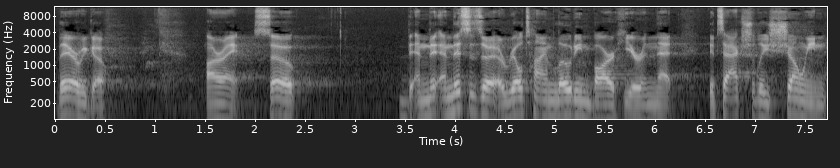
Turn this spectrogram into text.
There we go. All right, so, and, th and this is a, a real-time loading bar here in that it's actually showing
